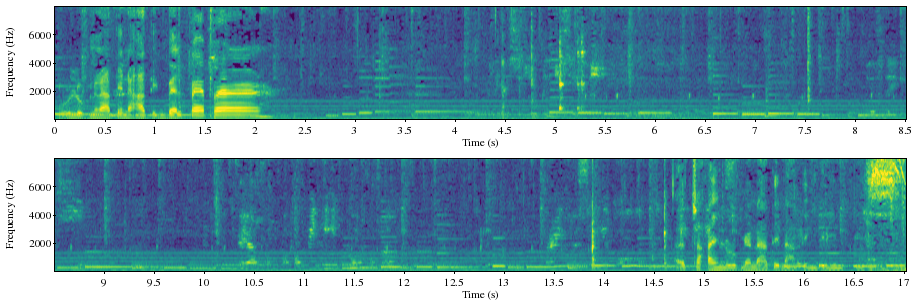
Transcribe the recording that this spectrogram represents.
Hulog na natin ang ating bell pepper. At saka inulog na natin ating green peas.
